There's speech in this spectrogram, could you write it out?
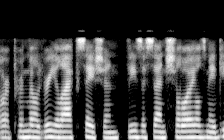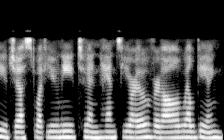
or promote relaxation, these essential oils may be just what you need to enhance your overall well being.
